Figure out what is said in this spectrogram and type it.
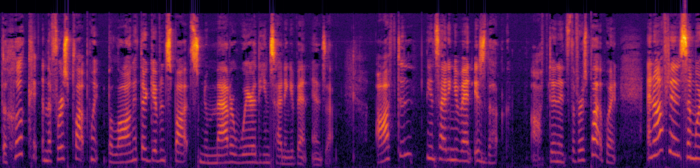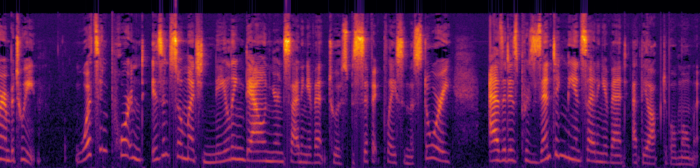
The hook and the first plot point belong at their given spots no matter where the inciting event ends up. Often, the inciting event is the hook. Often it's the first plot point, and often it's somewhere in between. What's important isn't so much nailing down your inciting event to a specific place in the story as it is presenting the inciting event at the optimal moment.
